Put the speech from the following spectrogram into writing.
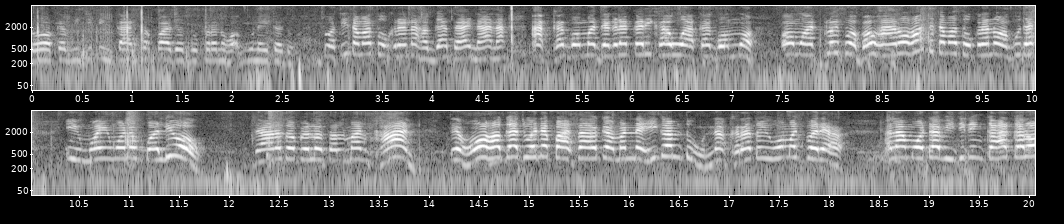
લો કે વિઝિટિંગ કાર્ડ છપાવજો છોકરાનું હગું નહીં થતું. ચોથી તમારા છોકરાના હગા થાય. ના ના, આખા ગોમમાં ઝઘડા કરી ખાવું આખા ગોમમાં. ઓમ આટલો સ્વભાવ સારો તો તમારા છોકરાનો હગું થાય. ઈમો ઈમોનો બલ્યો. જાણે તો પેલો સલમાન ખાન. તે હો હગા જોઈને પાછા આવે કે અમને નહીં ગમતું. નખરા તો એવો જ ભર્યા. અલા, મોટા વિઝિટિંગ કાર્ડ કરો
